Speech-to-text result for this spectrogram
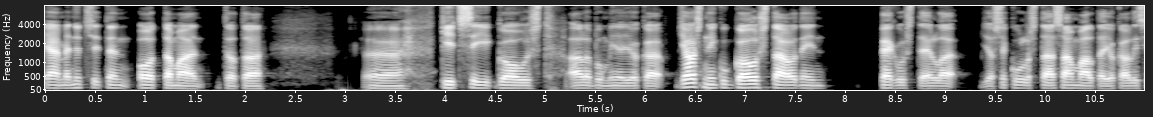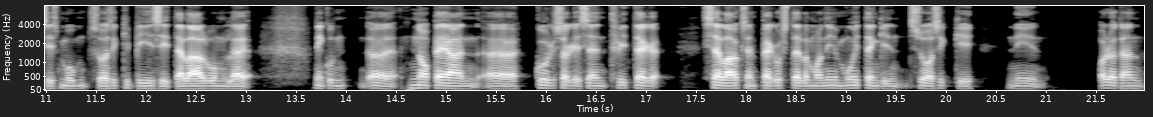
Jäämme nyt sitten ottamaan tota, uh, Kitsy Ghost-albumia, joka jos niin kuin Ghost Townin perusteella, jos se kuulostaa samalta, joka oli siis mun suosikkibiisi tällä albumilla, niin kuin, uh, nopean uh, kursorisen Twitter-selauksen perusteella monien muidenkin suosikki niin odotan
